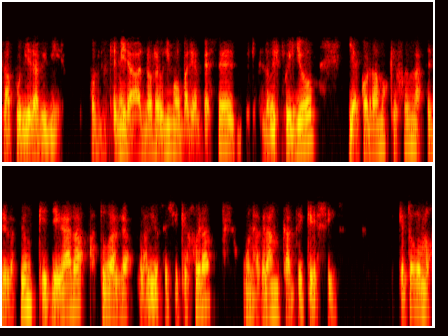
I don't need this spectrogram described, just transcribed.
la pudiera vivir porque mira, nos reunimos varias veces, el obispo y yo, y acordamos que fue una celebración que llegara a toda la, diócesis, que fuera una gran catequesis, que todos los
